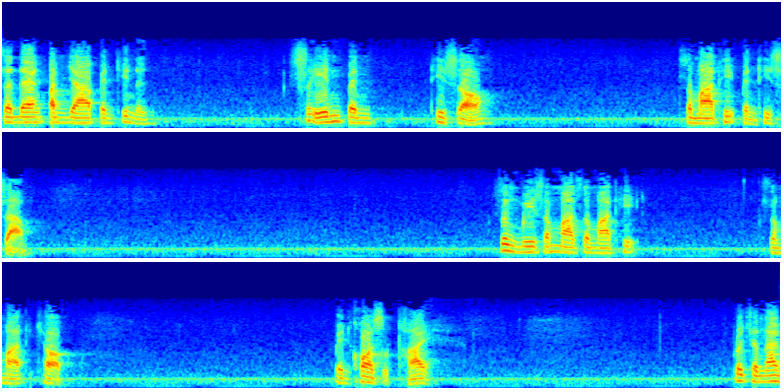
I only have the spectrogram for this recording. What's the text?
แสดงปัญญาเป็นที่หนึ่ง ศีลเป็นที่สอง สมาธิเป็นที่สาม ซึ่งมีสัมมาสมาธิ สมาธิชอบ เป็นข้อสุดท้าย เพราะฉะนั้น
